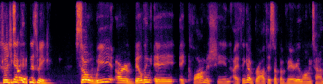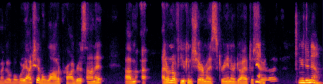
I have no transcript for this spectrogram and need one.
So what you got so, cooking this week? So we are building a, a claw machine. I think I brought this up a very long time ago, but we actually have a lot of progress on it. Um, I, I don't know if you can share my screen or do I have to yeah. share that? You can do now.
